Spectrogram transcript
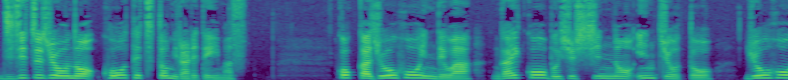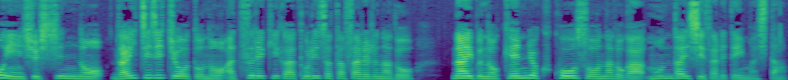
事実上の更迭とみられています。国家情報院では外交部出身の院長と情報院出身の第一次長との圧力が取り沙汰されるなど内部の権力構想などが問題視されていました。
